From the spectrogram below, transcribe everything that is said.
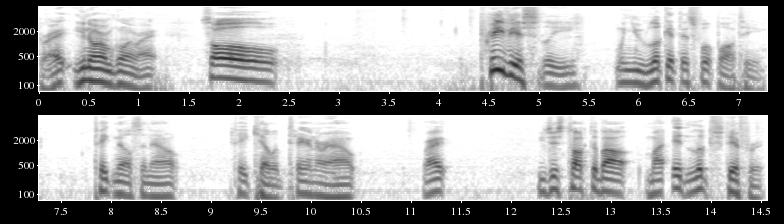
Great. You know where I'm going, right? So previously, when you look at this football team, take Nelson out, take Caleb Tannor out, right? You just talked about my it looks different.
